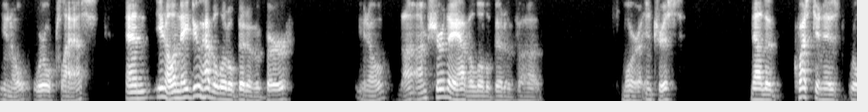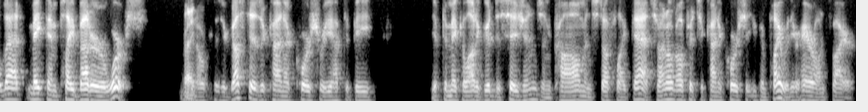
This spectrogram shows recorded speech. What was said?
you know, world class, and you know, and they do have a little bit of a burr. You know, I'm sure they have a little bit of uh, more interest. Now the question is, will that make them play better or worse? right You know, because Augusta is a kind of course where you have to be, you have to make a lot of good decisions and calm and stuff like that. So I don't know if it's a kind of course that you can play with your hair on fire.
